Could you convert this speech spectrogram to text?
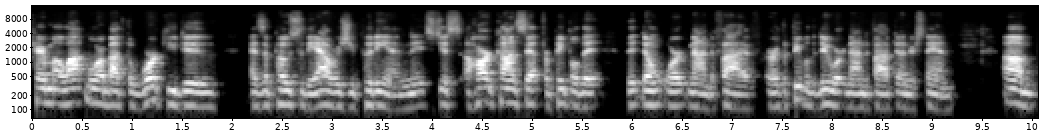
care a lot more about the work you do as opposed to the hours you put in. It's just a hard concept for people that that don't work nine to five, or the people that do work nine to five to understand. Um,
